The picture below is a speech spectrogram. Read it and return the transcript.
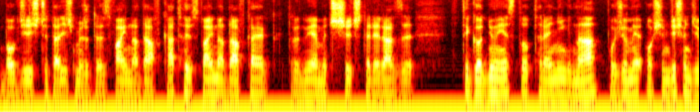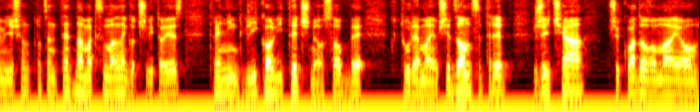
bo gdzieś czytaliśmy, że to jest fajna dawka, to jest fajna dawka, jak trenujemy 3-4 razy w tygodniu, jest to trening na poziomie 80-90% tętna maksymalnego, czyli to jest trening glikolityczny. Osoby, które mają siedzący tryb życia, przykładowo mają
